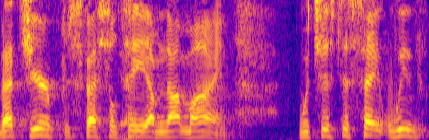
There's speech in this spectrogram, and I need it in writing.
That's your specialty. I'm not mine. Which is to say, we've.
